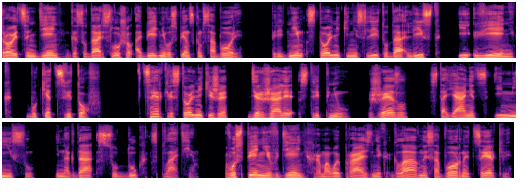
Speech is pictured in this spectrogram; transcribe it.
Троицын день государь слушал обедни в Успенском соборе. Перед ним стольники несли туда лист и веник, букет цветов. В церкви стольники же держали стрепню, жезл, стоянец и мису, иногда судук с платьем. В Успенье в день, хромовой праздник главной соборной церкви,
